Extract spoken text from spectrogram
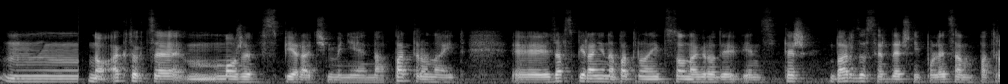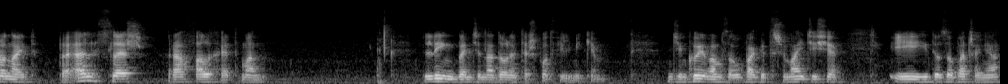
Mm, no, a kto chce, może wspierać mnie na Patronite. E, za wspieranie na Patronite są nagrody, więc też bardzo serdecznie polecam patronite.pl Rafał Hetman. Link będzie na dole też pod filmikiem. Dziękuję Wam za uwagę, trzymajcie się i do zobaczenia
